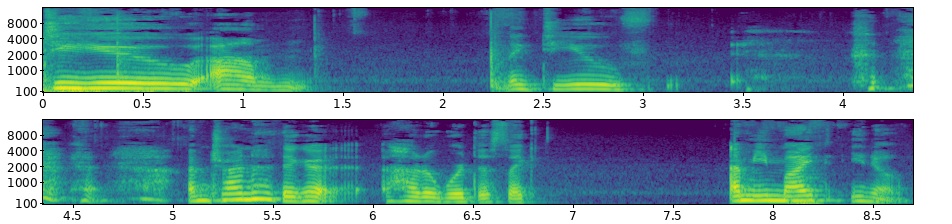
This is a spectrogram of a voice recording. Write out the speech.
Do you um like do you I'm trying to think how to word this like I mean, my, you know,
